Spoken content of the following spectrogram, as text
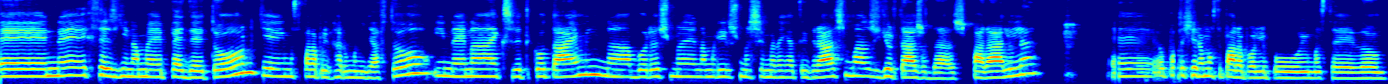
Ε, ναι, χθες γίναμε πέντε ετών και είμαστε πάρα πολύ χαρούμενοι γι' αυτό. Είναι ένα εξαιρετικό timing να μπορέσουμε να μιλήσουμε σήμερα για τη δράση μας, γιορτάζοντας παράλληλα. Ε, οπότε χαιρόμαστε πάρα πολύ που είμαστε εδώ.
